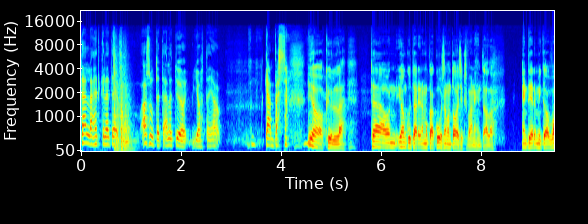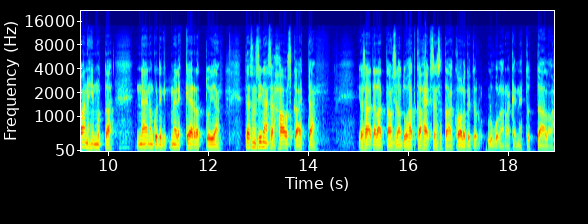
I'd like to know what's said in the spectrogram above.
tällä hetkellä te asutte täällä työjohtaja kämpässä. Joo, kyllä. Tämä on jonkun tarinan mukaan Kuusamon toiseksi vanhin talo. En tiedä mikä on vanhin, mutta näin on kuitenkin meille kerrottu. Ja tässä on sinänsä hauska, että jos ajatellaan, että on silloin 1830-luvulla rakennettu talo,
